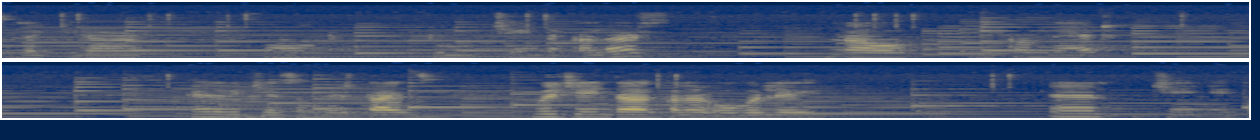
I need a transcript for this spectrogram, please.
selected our font to change the colors. Now click on that. And we'll change some of the styles. We'll change the color overlay and change it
